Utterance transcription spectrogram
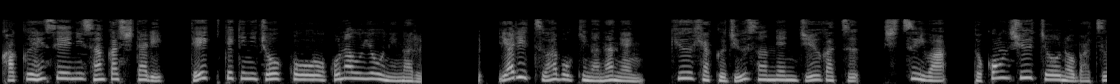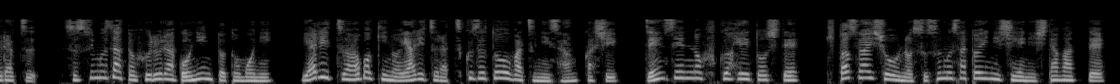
各遠征に参加したり、定期的に兆候を行うようになる。ヤリツアボキ7年、913年10月、失意は、都根州長の抜辣、進む座とフルら5人と共に、ヤリツアボキのヤリツらつくず討伐に参加し、前線の副兵として、北西省の進む里いにしえに従って、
